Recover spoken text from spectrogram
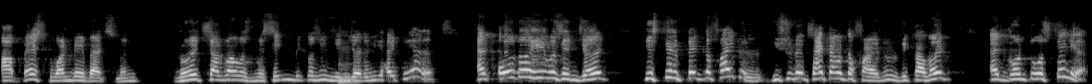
our best one day batsman, Rohit Sharma, was missing because he was Hmm. injured in the IPL. And although he was injured, he still played the final. He should have sat out the final, recovered, and gone to Australia.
